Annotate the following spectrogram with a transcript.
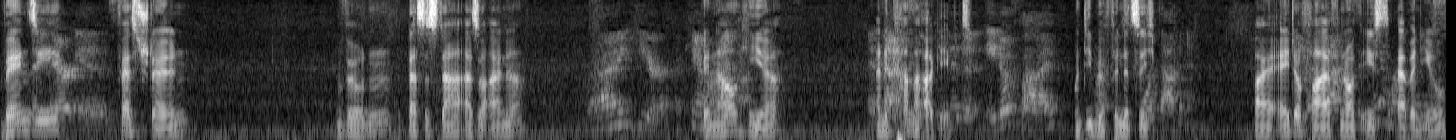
Wenn Sie feststellen würden, dass es da also eine, genau hier, eine Kamera gibt. Und die befindet sich bei 805 Northeast Avenue.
